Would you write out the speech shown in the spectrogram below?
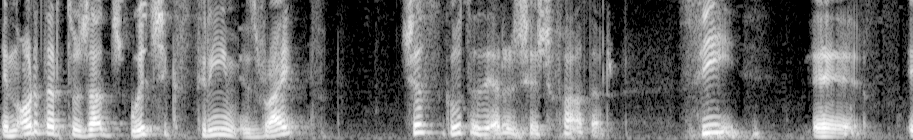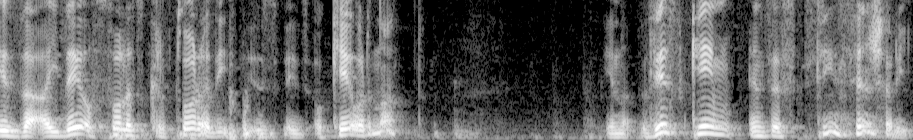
in order to judge which extreme is right, just go to the early church father. See, uh, is the idea of sola scriptura is, is okay or not? You know, this came in the 16th century.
